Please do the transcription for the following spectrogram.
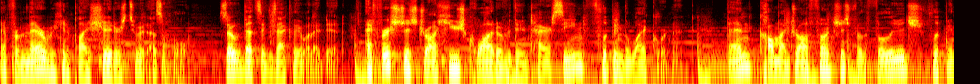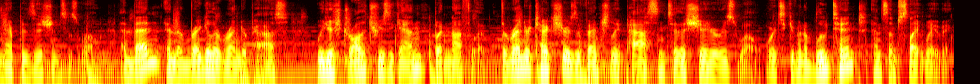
and from there there we can apply shaders to it as a whole. So that's exactly what I did. I first just draw a huge quad over the entire scene, flipping the y coordinate. Then call my draw functions for the foliage, flipping their positions as well. And then in the regular render pass, we just draw the trees again, but not flip. The render texture is eventually passed into the shader as well, where it's given a blue tint and some slight waving.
